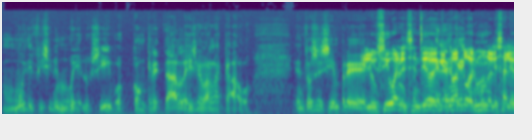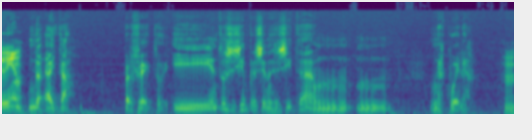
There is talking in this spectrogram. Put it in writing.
muy difícil y muy elusivo, concretarla y llevarla a cabo. Entonces siempre... Elusivo en el sentido de que no a todo el mundo le sale bien. ahí está, Perfecto. Y entonces siempre se necesita una escuela. Hmm.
